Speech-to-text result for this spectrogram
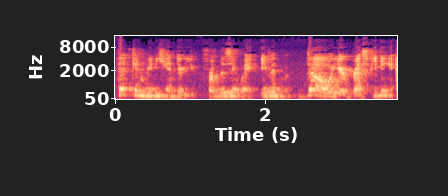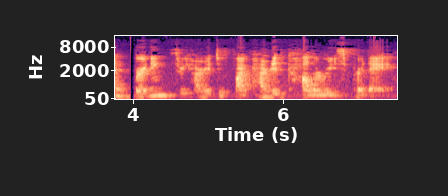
that can really hinder you from losing weight, even though you're breastfeeding and burning 300 to 500 calories per day.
